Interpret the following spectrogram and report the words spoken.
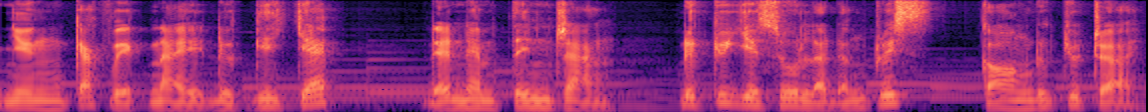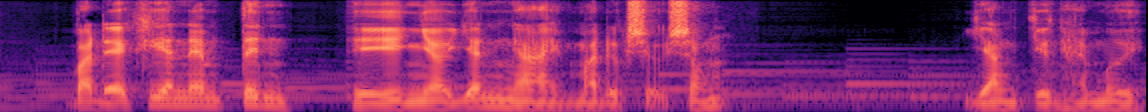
Nhưng các việc này được ghi chép để anh em tin rằng Đức Chúa Giêsu là Đấng Christ, con Đức Chúa Trời và để khi anh em tin thì nhờ danh Ngài mà được sự sống. Giăng chương 20,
